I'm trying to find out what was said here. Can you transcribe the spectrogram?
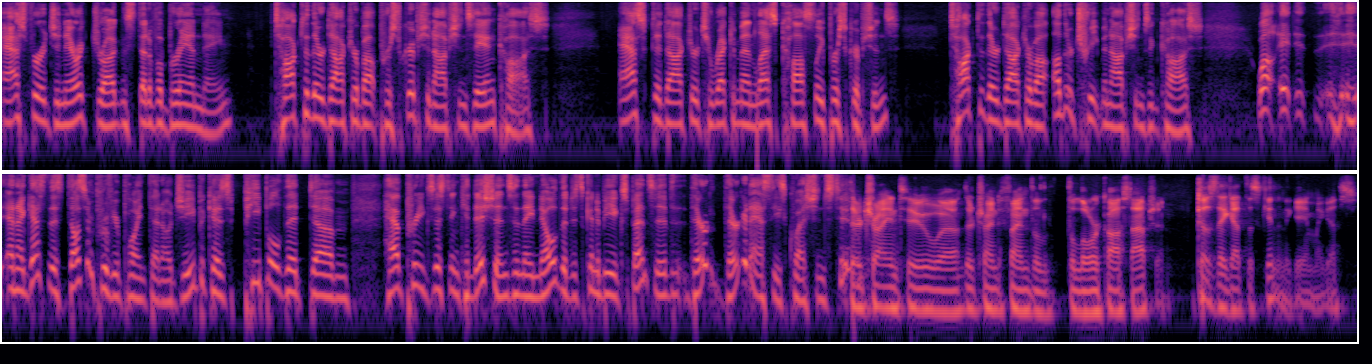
ask for a generic drug instead of a brand name, talk to their doctor about prescription options and costs, asked a doctor to recommend less costly prescriptions, talk to their doctor about other treatment options and costs, well, it, it, and I guess this doesn't prove your point then, OG, because people that um, have pre-existing conditions and they know that it's going to be expensive, they're they're going to ask these questions too. They're trying to uh, they're trying to find the the lower cost option because they got the skin in the game, I guess.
